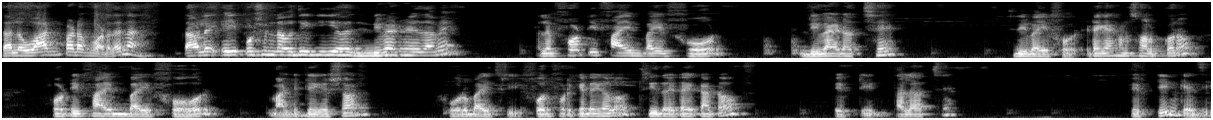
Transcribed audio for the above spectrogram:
তাহলে ওয়ান পার্ট অফ ওয়াটার তাই না? তাহলে এই পোর্শনটা ওদিকে কি ডিভাইড হয়ে যাবে? তাহলে forty five by four divide হচ্ছে থ্রি বাই ফোর এটাকে এখন সলভ করো। Forty five by four multiplication four by three four four কেটে গেল থ্রি এটাকে কাটো ফিফটিন তাহলে হচ্ছে ফিফটিন কেজি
